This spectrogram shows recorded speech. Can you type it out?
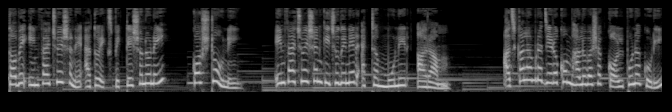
তবে ইনফ্যাচুয়েশনে এত এক্সপেকটেশনও নেই, কষ্টও নেই। ইনফ্যাচুয়েশন কিছুদিনের একটা মনের আরাম। আজকাল আমরা যেরকম ভালোবাসা কল্পনা করি,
